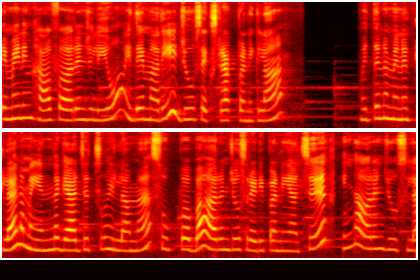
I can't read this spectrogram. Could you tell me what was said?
ரிமைனிங் ஹாஃப் ஆரஞ்சுலேயும் இதே மாதிரி ஜூஸ் எக்ஸ்ட்ராக்ட் பண்ணிக்கலாம். வித்தின் அ மினிட்ல நம்ம எந்த கேஜெட்ஸும் இல்லாமல் சூப்பர்பாக ஆரஞ்ச் ஜூஸ் ரெடி பண்ணியாச்சு. இந்த ஆரஞ்ச் ஜூஸில்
